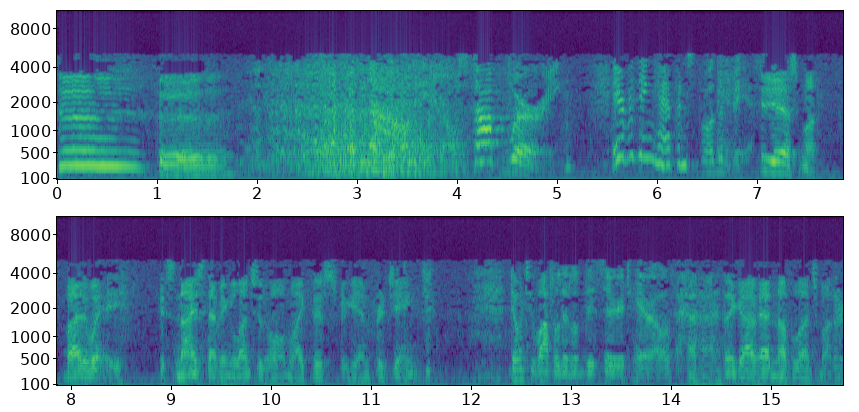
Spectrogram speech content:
Stop worrying. Everything happens for the best. yes, Mother. By the way, it's nice having lunch at home like this again for a change. Don't you want a little dessert, Harold? I think I've had enough lunch, Mother.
